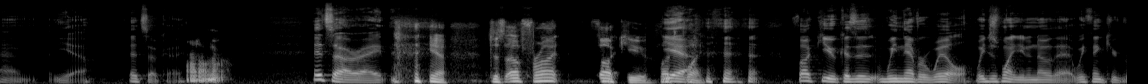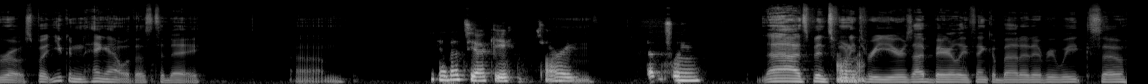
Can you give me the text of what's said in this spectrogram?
Um, yeah, it's okay. I don't know. It's all right. yeah. Just up front. Fuck you. Let's yeah. play. Fuck you, because we never will. We just want you to know that. We think you're gross, but you can hang out with us today. Um, Yeah, that's yucky. Sorry. That's um. Nah, it's been I don't 23 years. I barely think about it every week. So,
